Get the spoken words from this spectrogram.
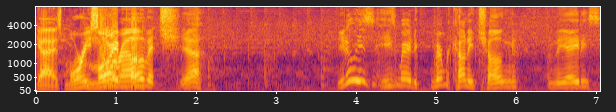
guys? Maury still Maury around? Povich. Yeah. You know he's he's married to remember Connie Chung from the eighties?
